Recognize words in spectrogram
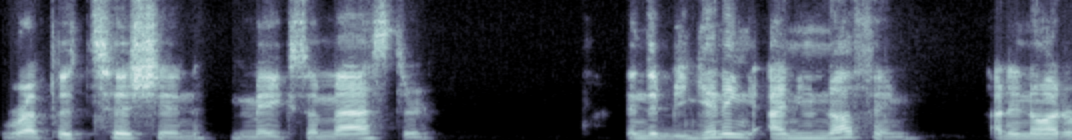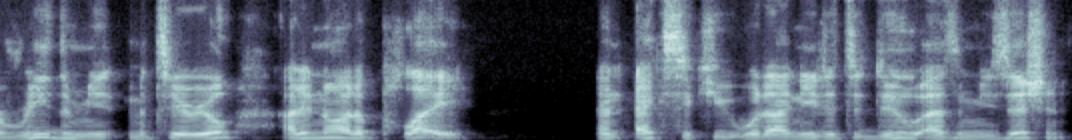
repetition makes a master. In the beginning, I knew nothing. I didn't know how to read the material, I didn't know how to play and execute what I needed to do as a musician.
